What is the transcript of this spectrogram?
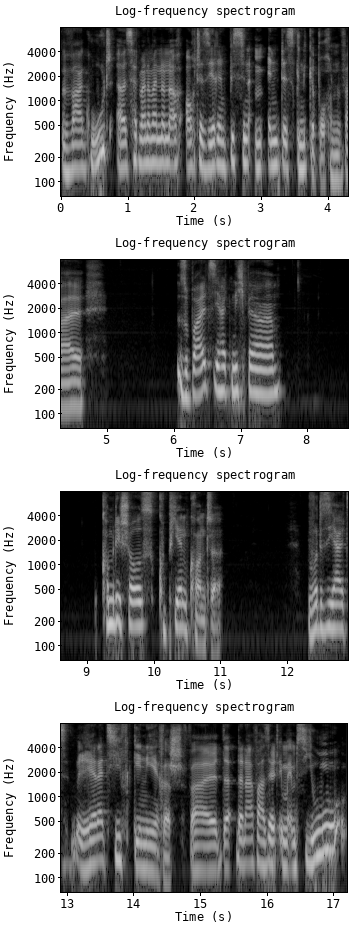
war gut, aber es hat meiner Meinung nach auch der Serie ein bisschen am Ende das Genick gebrochen, weil sobald sie halt nicht mehr Comedy-Shows kopieren konnte, wurde sie halt relativ generisch, weil da, danach war sie halt im MCU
